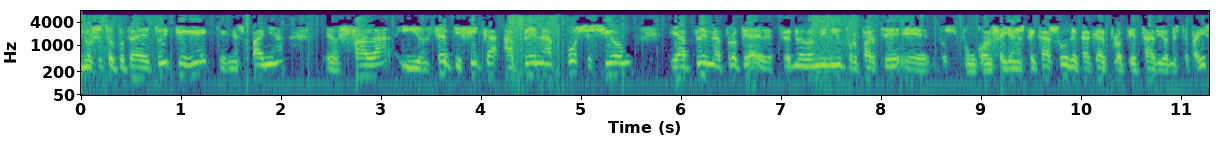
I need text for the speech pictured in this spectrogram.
no sector propiedade de Tui que, en España eh, fala e certifica a plena posesión e a plena propiedade de pleno dominio por parte eh, pues, dun concello neste caso de calquer propietario neste país.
